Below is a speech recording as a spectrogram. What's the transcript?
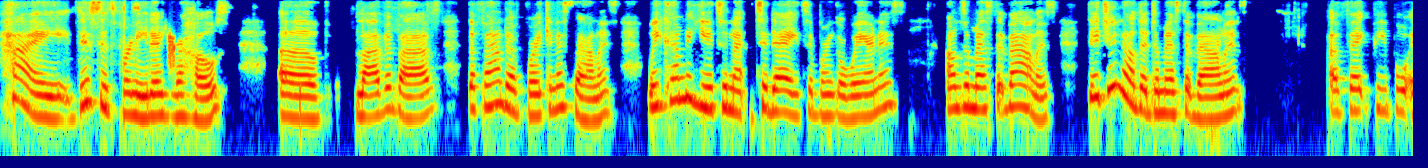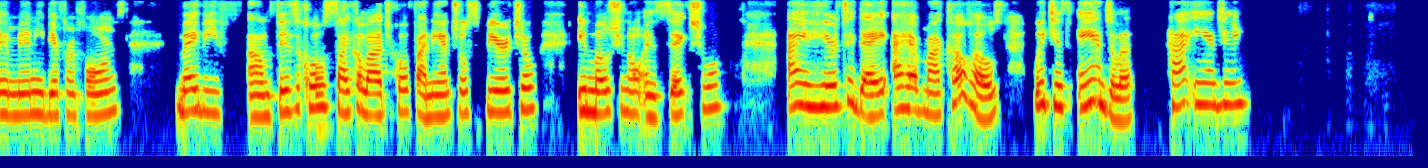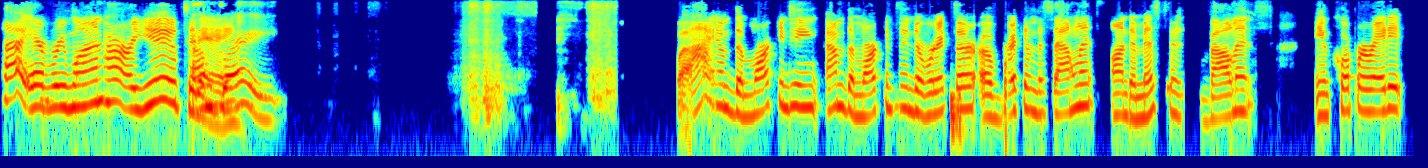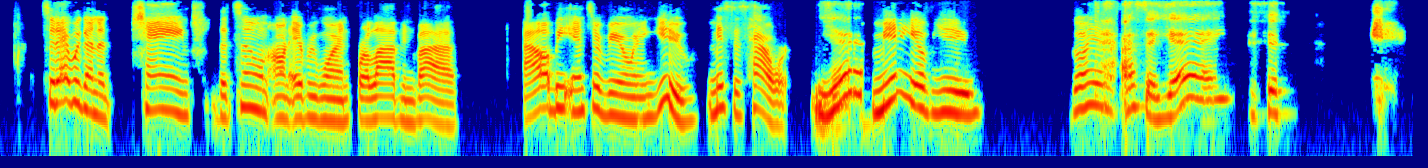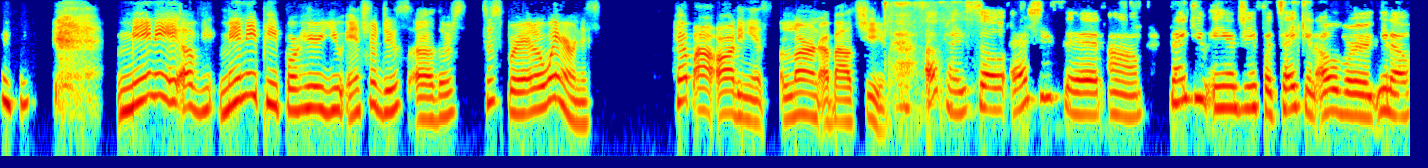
Hi, this is Vernita, your host of Live and Vibes, the founder of Breaking the Silence. We come to you tonight, today to bring awareness on domestic violence. Did you know that domestic violence affect people in many different forms? Maybe um, physical, psychological, financial, spiritual, emotional, and sexual. I am here today. I have my co-host, which is Angela. Hi, Angie. Hi, everyone. How are you today? I'm great. Well, I am the marketing. I'm the marketing director of Breaking the Silence on Domestic Violence Incorporated. Today, we're going to change the tune on everyone for Live and Vibe. I'll be interviewing you, Mrs. Howard. Yeah. Many of you, go ahead. I said, yay. many of you, many people hear you introduce others to spread awareness. Help our audience learn about you. Okay, so as she said, um, thank you, Angie, for taking over. You know,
